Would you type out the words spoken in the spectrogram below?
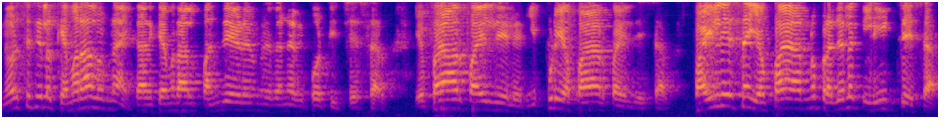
యూనివర్సిటీలో కెమెరాలు ఉన్నాయి కానీ కెమెరాలు పనిచేయడం లేదని రిపోర్ట్ ఇచ్చేశారు. ఎఫ్ఐఆర్ ఫైల్ చేయలేదు. ఇప్పుడు ఎఫ్ఐఆర్ ఫైల్ చేశారు. ఫైల్ చేసిన ఎఫ్ఐఆర్ను ప్రజలకు లీక్ చేశారు.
